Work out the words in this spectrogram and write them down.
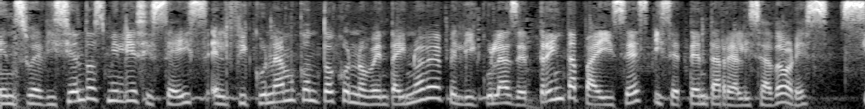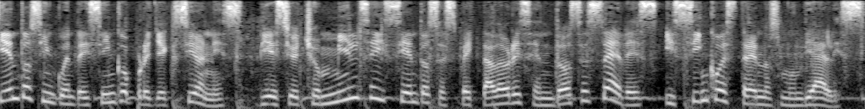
En su edición 2016, el FICUNAM contó con 99 películas de 30 países y 70 realizadores, 155 proyecciones, 18.600 espectadores en 12 sedes y 5 estrenos mundiales.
